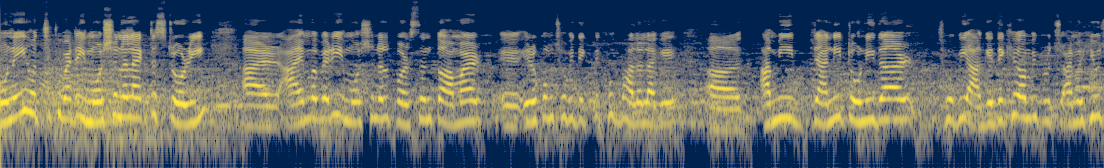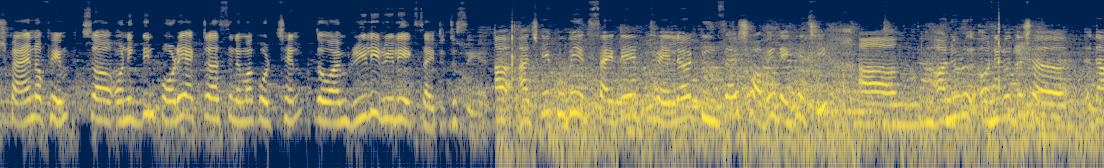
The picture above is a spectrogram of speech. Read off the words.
মনেই হচ্ছে খুব একটা ইমোশনাল একটা স্টোরি আর I'm a very emotional person তো আমার এরকম ছবি দেখতে খুব ভালো লাগে। আমি জানি টনিদার ছবি আগে দেখেও আমি I'm huge fan of him so অনেকদিন পরে একটা সিনেমা করছেন, তো I'm really really excited to see আজকে খুবই এক্সাইটেড ট্রেলার টিজার সবই দেখেছি। অনিরুদ্ধ দা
